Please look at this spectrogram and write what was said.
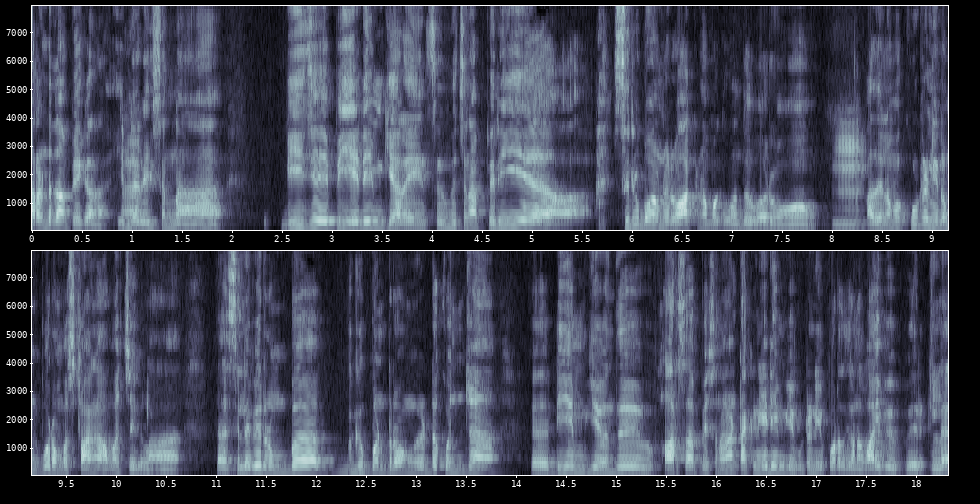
அரண்டு தான் போய்க்காங்க என்ன ரீசன்னா பிஜேபி ஏடிஎம்கே அலையன்ஸ் இருந்துச்சுன்னா பெரிய சிறுபான்மையினர் வாக்கு நமக்கு வந்து வரும். அது இல்லாம கூட்டணி ரொம்ப ரொம்ப ஸ்ட்ராங்கா அமைச்சுக்கலாம். சில பேர் ரொம்ப பிகு பண்றவங்க கிட்ட கொஞ்சம் டிஎம்கே வந்து ஹார்ஸா பேசுனாங்க டக்குன்னு ஏடிஎம்கே கூட்டணி போறதுக்கான வாய்ப்பு இப்ப இருக்குல்ல?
